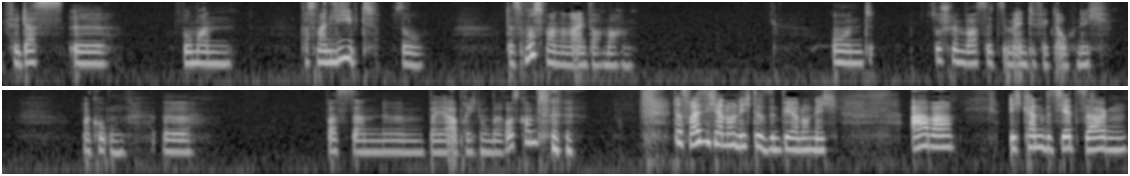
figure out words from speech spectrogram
für das, äh, wo man, was man liebt, so, das muss man dann einfach machen. Und so schlimm war es jetzt im Endeffekt auch nicht. Mal gucken, äh, was dann ähm, bei der Abrechnung bei rauskommt. das weiß ich ja noch nicht, da sind wir ja noch nicht. Aber ich kann bis jetzt sagen,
